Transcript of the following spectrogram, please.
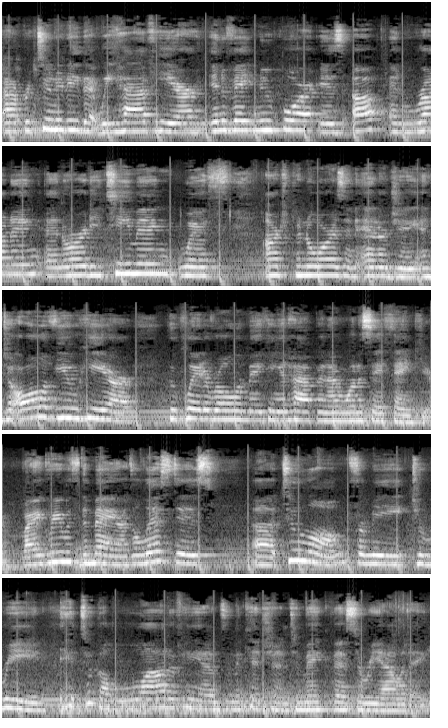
opportunity that we have here. Innovate Newport is up and running and already teeming with entrepreneurs and energy. And to all of you here who played a role in making it happen, I want to say thank you. I agree with the mayor. The list is uh, too long for me to read. It took a lot of hands in the kitchen to make this a reality.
